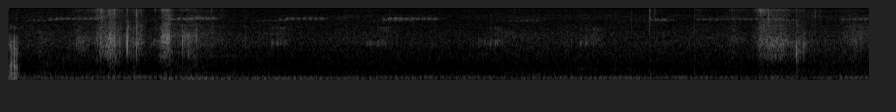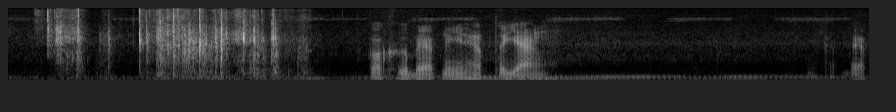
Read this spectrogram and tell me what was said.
ครับ ก็คือแบบนี้นะครับตัวอย่างแบบ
